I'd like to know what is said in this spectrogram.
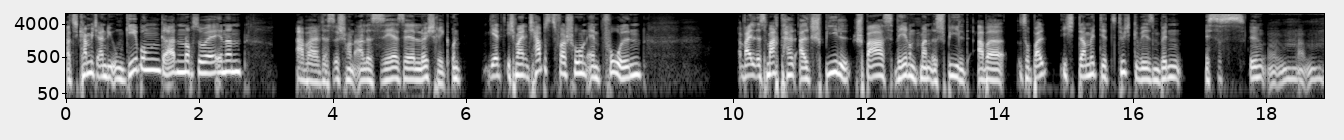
also ich kann mich an die Umgebung gerade noch so erinnern, aber das ist schon alles sehr, sehr löchrig. Und jetzt, ich meine, ich habe es zwar schon empfohlen, weil es macht halt als Spiel Spaß, während man es spielt, aber sobald ich damit jetzt durch gewesen bin, ist es irgendwie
